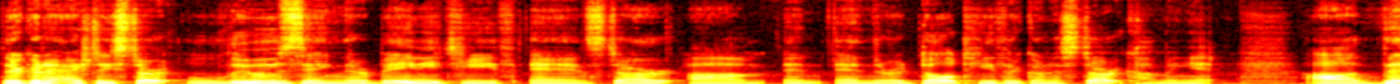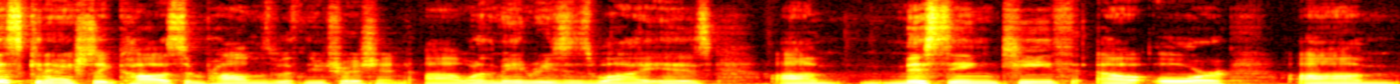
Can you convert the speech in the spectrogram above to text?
they're going to actually start losing their baby teeth and start um, and, and their adult teeth are going to start coming in. Uh, this can actually cause some problems with nutrition. Uh, one of the main reasons why is um, missing teeth uh, or um,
